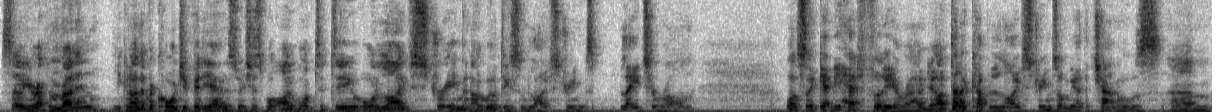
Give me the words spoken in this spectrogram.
So you're up and running. You can either record your videos, which is what I want to do, or live stream, and I will do some live streams later on once I get my head fully around it. I've done a couple of live streams on my other channels, um,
